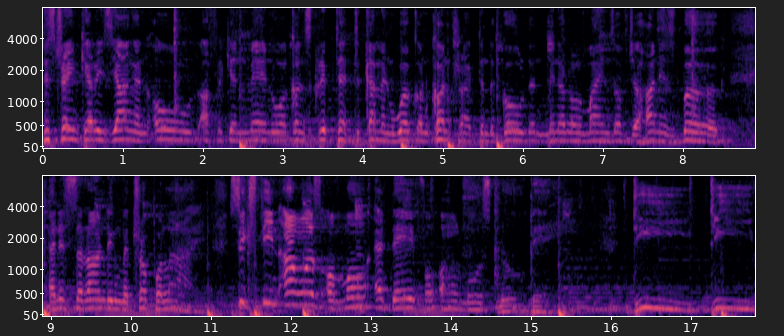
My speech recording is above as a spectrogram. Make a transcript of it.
This train carries young and old African men who are conscripted to come and work on contract in the gold and mineral mines of Johannesburg and its surrounding metropoli. 16 hours or more a day for almost no pay. Deep, deep,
